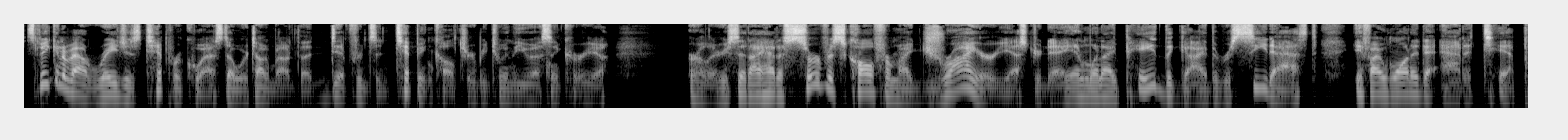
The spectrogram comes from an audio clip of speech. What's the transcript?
speaking of outrageous tip requests, oh, we're talking about the difference in tipping culture between the U.S. and Korea earlier. He said, I had a service call for my dryer yesterday, and when I paid the guy, the receipt asked if I wanted to add a tip.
